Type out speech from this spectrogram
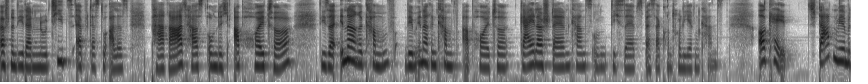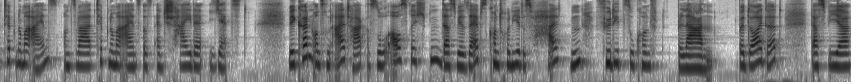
öffne dir deine Notiz-App, dass du alles parat hast, um dich ab heute dieser innere Kampf, dem inneren Kampf ab heute geiler stellen kannst und dich selbst besser kontrollieren kannst. Okay, starten wir mit Tipp Nummer eins und zwar Tipp Nummer eins ist entscheide jetzt. Wir können unseren Alltag so ausrichten, dass wir selbstkontrolliertes Verhalten für die Zukunft planen bedeutet, dass wir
